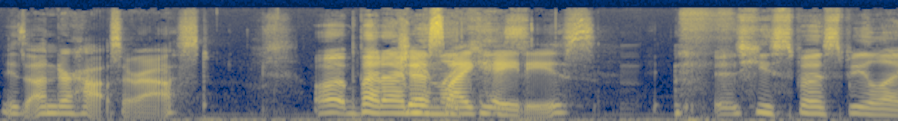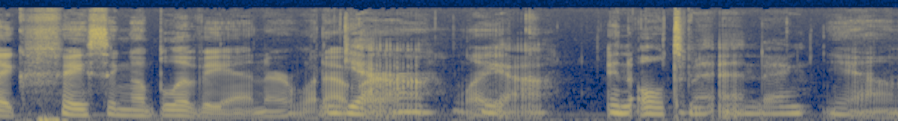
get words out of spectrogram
He's under house arrest, Uh, But I just mean, like, he's- Hades. He's supposed to be like facing oblivion or whatever. Yeah, Like, yeah. An ultimate ending. yeah.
